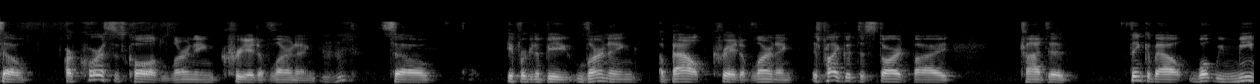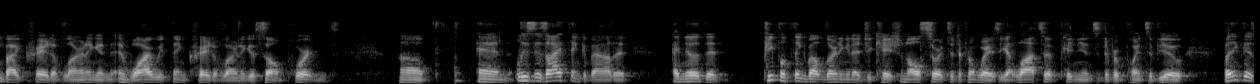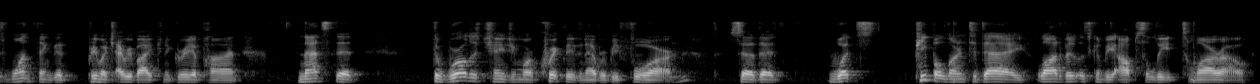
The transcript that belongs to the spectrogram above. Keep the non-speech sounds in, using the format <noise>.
So our course is called Learning Creative Learning. Mhm. So if we're going to be learning about creative learning, it's probably good to start by trying to think about what we mean by creative learning and, and why we think creative learning is so important. Uh, and at least as I think about it, I know that people think about learning and education all sorts of different ways. You get lots of opinions and different points of view. But I think there's one thing that pretty much everybody can agree upon, and that's that the world is changing more quickly than ever before. Mhm. So that what's people learn today, a lot of it is going to be obsolete tomorrow.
